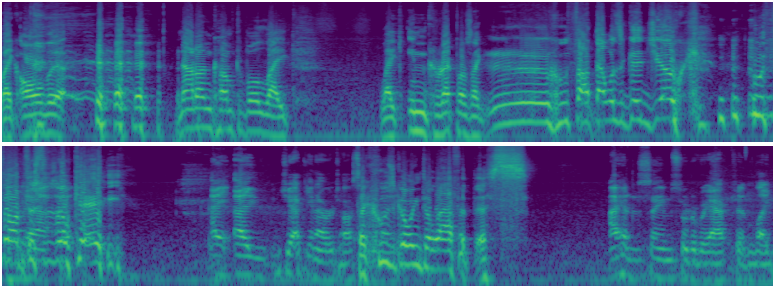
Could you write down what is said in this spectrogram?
like all the not uncomfortable like like incorrect. I was like, who thought that was a good joke? who thought this Yeah, was okay? I, I Jackie and I were talking. It's like, who's going to laugh at this? I had the same sort of reaction. Like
